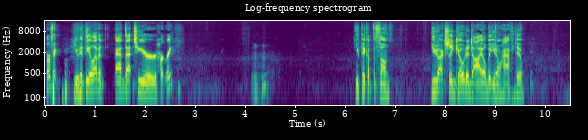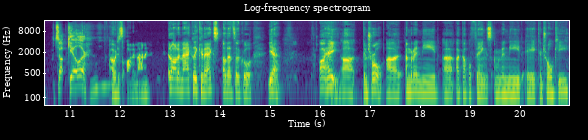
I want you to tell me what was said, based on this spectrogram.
Perfect. You hit the 11. Add that to your heart rate. Mhm. You pick up the phone. You'd actually go to dial but you don't have to. What's up, killer? Oh, it just automatic. It automatically connects. Oh, that's so cool. Yeah. Oh, hey, uh, control. Uh, I'm gonna need uh, a couple things. I'm gonna need a control key.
